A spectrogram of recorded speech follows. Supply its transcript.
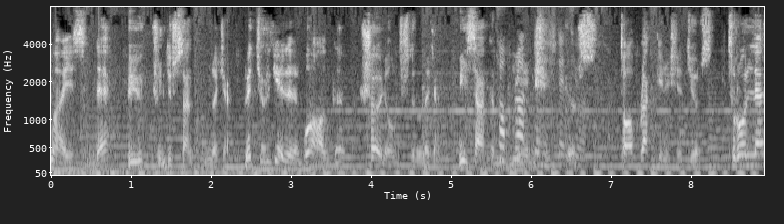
mayesinde Büyük Kürdistan kurulacak. Ve Türkiye'de de bu algı şöyle oluşturulacak. Misak-ı Toprak milliye genişletiyoruz. genişletiyoruz. Toprak genişletiyoruz. Troller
